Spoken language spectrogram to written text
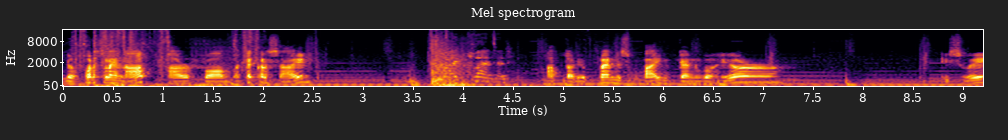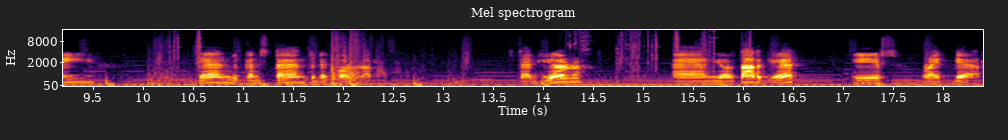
The first line up are from attacker side. After you plant the spike, you can go here, this way, then you can stand to that corner. Stand here, and your target is right there.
